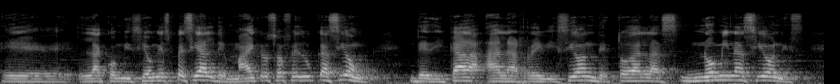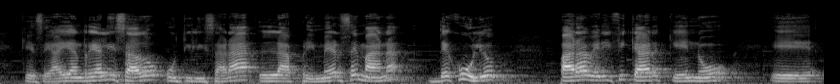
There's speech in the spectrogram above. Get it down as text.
eh, la Comisión Especial de Microsoft Educación dedicada a la revisión de todas las nominaciones que se hayan realizado, utilizará la primera semana de julio para verificar que no eh,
